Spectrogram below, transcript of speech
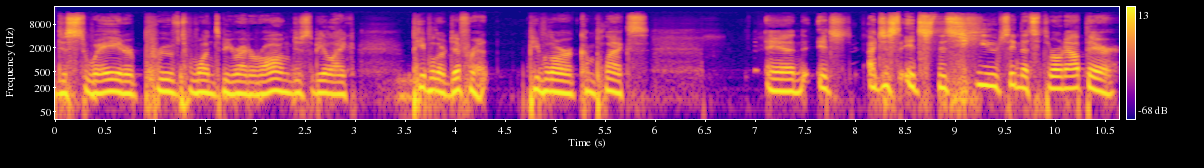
dissuade or prove to one to be right or wrong, just to be like, people are different, people are complex, and it's I just it's this huge thing that's thrown out there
